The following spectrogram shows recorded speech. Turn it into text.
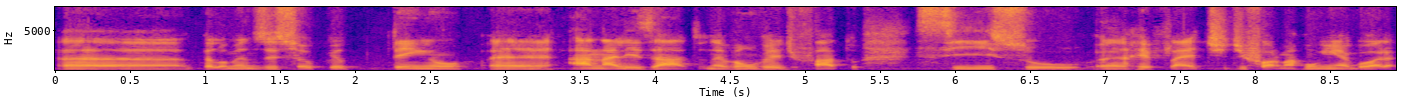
Uh, pelo menos isso é o que eu tenho é, analisado, né? Vamos ver de fato se isso é, reflete de forma ruim agora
